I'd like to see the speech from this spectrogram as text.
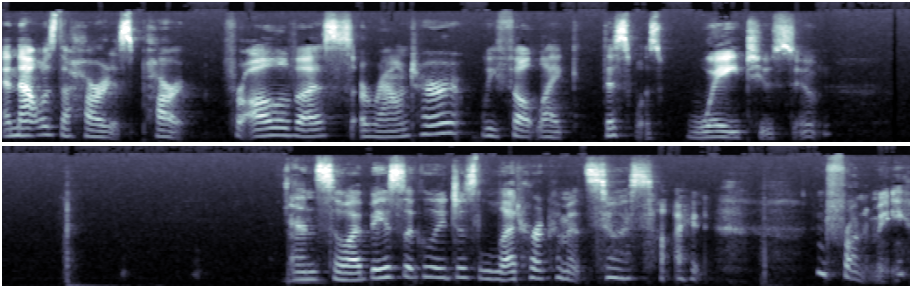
And that was the hardest part. For all of us around her, we felt like this was way too soon. And so I basically just let her commit suicide in front of me.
